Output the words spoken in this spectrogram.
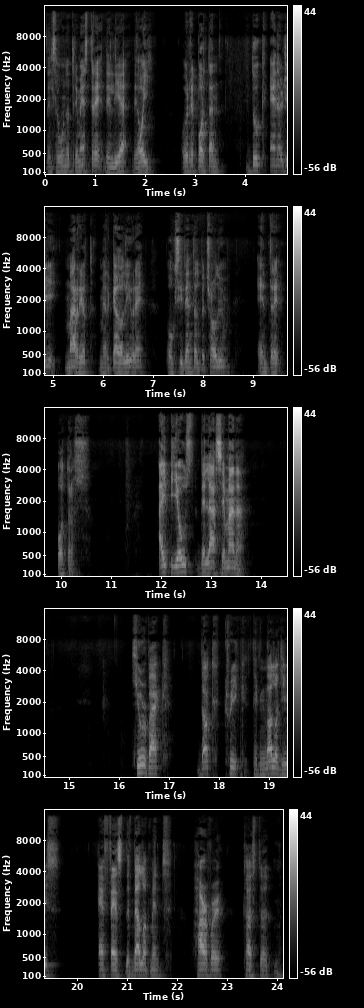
del segundo trimestre del día de hoy. Hoy reportan Duke Energy, Marriott, Mercado Libre, Occidental Petroleum, entre otros. IPOs de la semana. CureVac, Duck Creek Technologies, FS Development, Harvard Custom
